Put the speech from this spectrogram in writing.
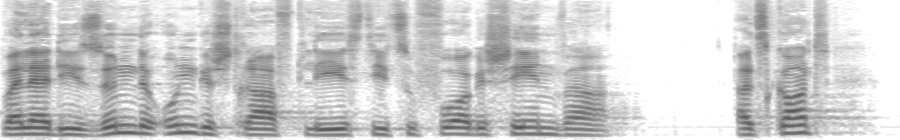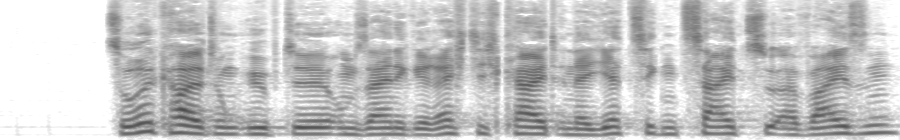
weil er die Sünde ungestraft ließ, die zuvor geschehen war. Als Gott Zurückhaltung übte, um seine Gerechtigkeit in der jetzigen Zeit zu erweisen,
